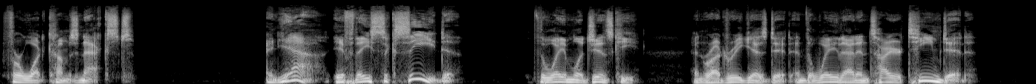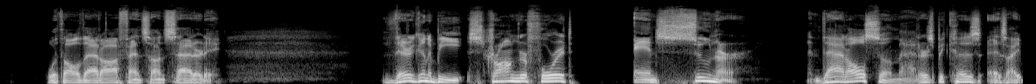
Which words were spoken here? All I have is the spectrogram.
for what comes next. And yeah, if they succeed the way Mlodzinski and Rodriguez did, and the way that entire team did with all that offense on Saturday, they're going to be stronger for it and sooner. And that also matters because, as I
